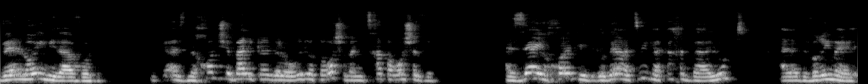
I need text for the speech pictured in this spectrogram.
ואין לו עם מי לעבוד. אז נכון שבא לי כרגע להוריד לו את הראש, אבל אני צריכה את הראש הזה. אז זה היכולת להתגבר על עצמי ולקחת בעלות על הדברים האלה.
